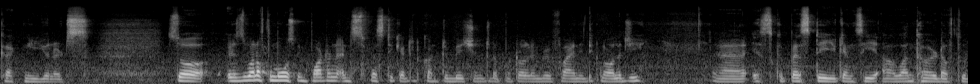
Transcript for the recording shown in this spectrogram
cracking units. So it is one of the most important and sophisticated contribution to the petroleum refining technology. Uh, its capacity you can see uh, one third of to,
